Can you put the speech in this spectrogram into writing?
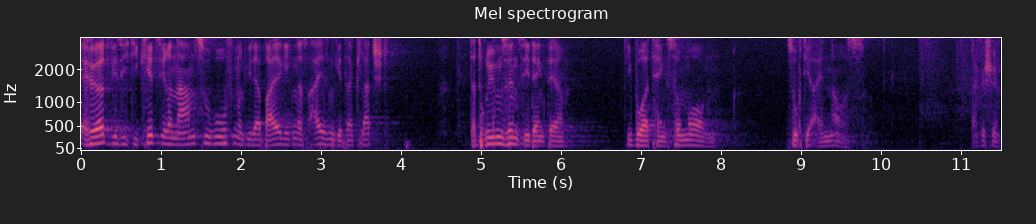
Er hört, wie sich die Kids ihre Namen zurufen und wie der Ball gegen das Eisengitter klatscht. Da drüben sind sie, denkt er, die Boatengs von morgen. Such dir einen aus. Dankeschön.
